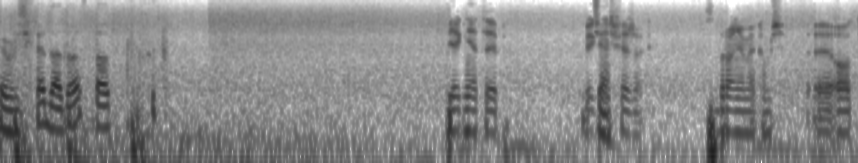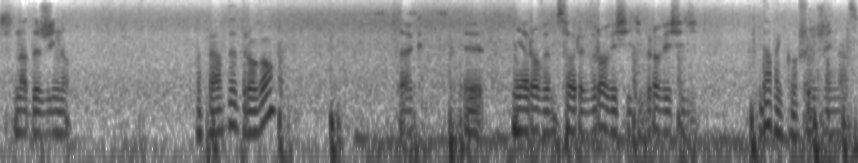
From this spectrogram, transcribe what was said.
Jakbyś dostał. Biegnie typ. Biegnie Gdzie? świeżak. Z bronią jakąś. Y, od Nadeżino. Naprawdę? Drogą? Tak. Y, nie, rowem, sorry. W rowie siedzi, w rowie siedzi. Dawaj go szybko. Bliżej nas.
